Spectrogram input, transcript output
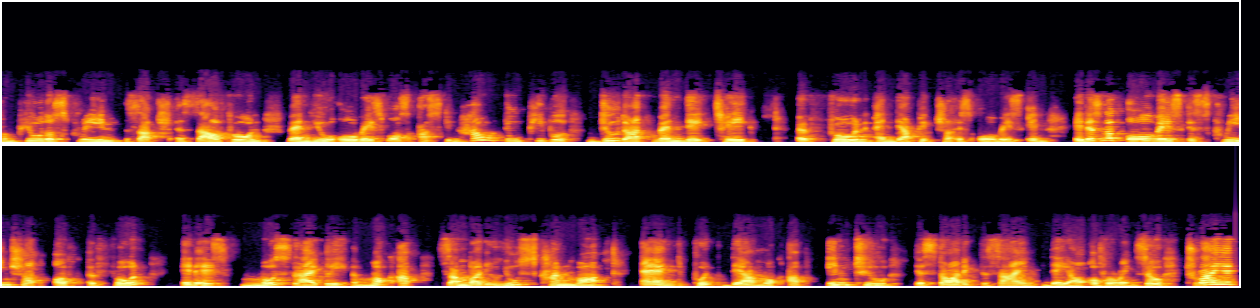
computer screen, such a cell phone, when you always was asking, how do people do that when they take a phone and their picture is always in? It is not always a screenshot of a phone. It is most likely a mock-up. Somebody used Canva and put their mock-up into the static design they are offering. So try it,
